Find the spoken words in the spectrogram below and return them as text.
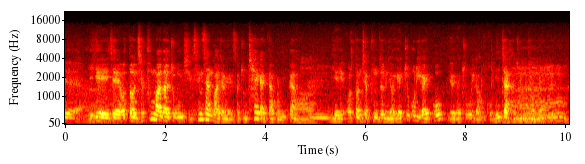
예. 이게 이제 어떤 제품마다 조금씩 생산 과정에서 좀 차이가 있다 보니까 아. 음. 이게 어떤 제품들은 여기에 쭈구리가 있고 여기가 쭈구리가 없고 민자 가죽인 경우가 있고요. 음.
